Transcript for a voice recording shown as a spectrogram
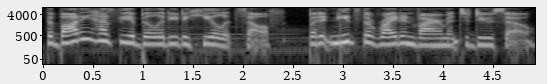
The body has the ability to heal itself, but it needs the right environment to do so.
